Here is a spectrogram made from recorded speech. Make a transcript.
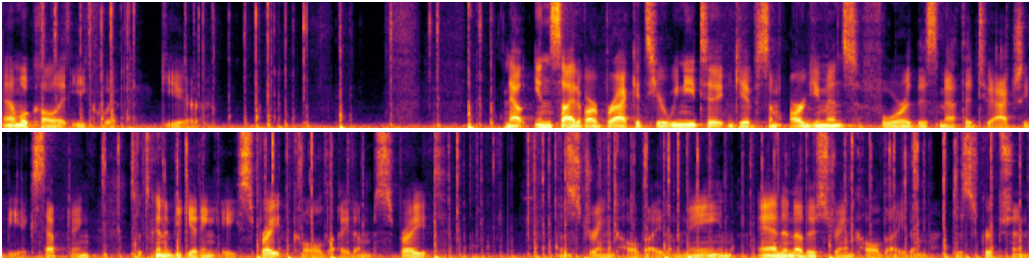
and we'll call it equip gear. Now inside of our brackets here, we need to give some arguments for this method to actually be accepting. So it's going to be getting a sprite called item sprite, a string called item name, and another string called item description.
